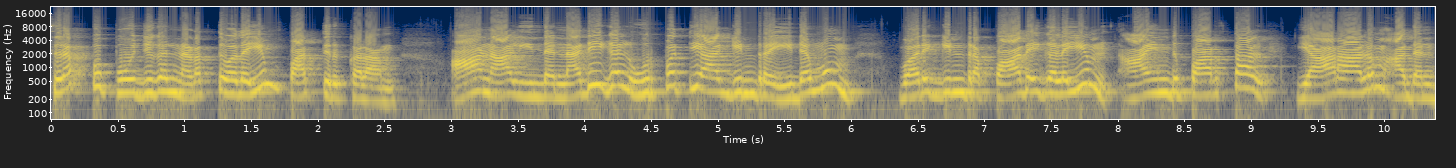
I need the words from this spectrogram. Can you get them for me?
சிறப்பு பூஜைகள் நடத்துவதையும் பார்த்திருக்கலாம். ஆனால் இந்த நதிகள் உற்பத்தியாகின்ற இடமும் வருகின்ற பாதைகளையும் ஆய்ந்து பார்த்தால் யாராலும் அதன்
